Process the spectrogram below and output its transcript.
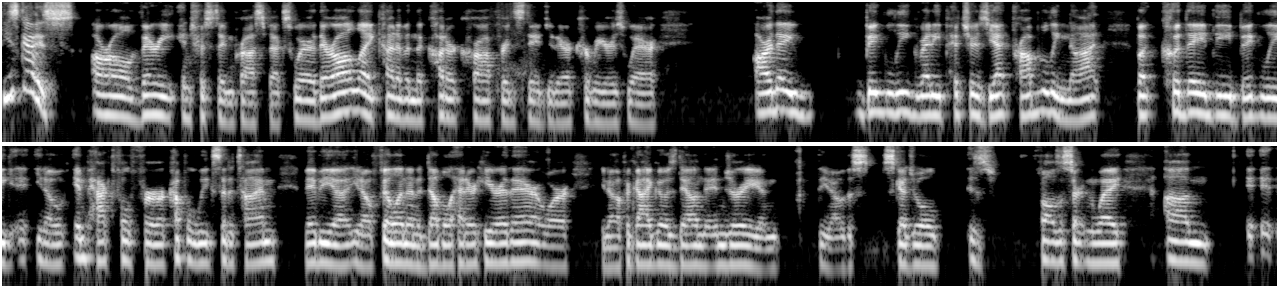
These guys are all very interesting prospects. Where they're all like kind of in the Kutter Crawford stage of their careers. Where are they big league ready pitchers yet? Probably not. But could they be big league, eh, you know, impactful for a couple weeks at a time? Maybe, uh, you know, fill in in a double header here or there, or you know, if a guy goes down to injury and you know the schedule is falls a certain way, um, it,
